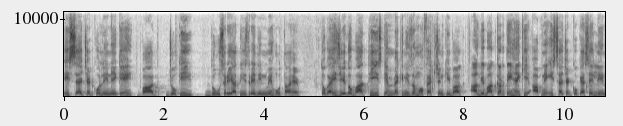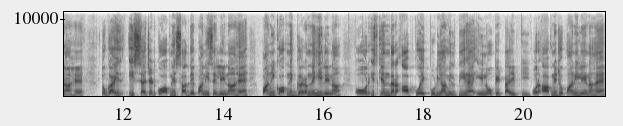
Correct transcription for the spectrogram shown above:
इस सैचेट को लेने के बाद जो कि दूसरे या तीसरे दिन में होता है। तो गाइज़ ये तो बात थी इसके मैकेनिज्म ऑफ़ एक्शन की बात। आगे बात करते हैं कि आपने इस सैचेट को कैसे लेना है। तो गाइज़ इस सैचेट को आपने सादे पानी से लेना है। पानी को आपने गर्म नहीं लेना और इसके अंदर आपको एक पुड़िया मिलती है इनो के टाइप की। और आपने जो पानी लेना है,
